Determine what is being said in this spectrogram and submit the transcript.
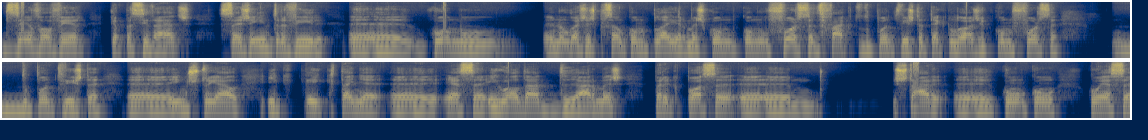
desenvolver capacidades, seja intervir uh, uh, como, eu não gosto da expressão como player, mas como, como força de facto do ponto de vista tecnológico, como força do ponto de vista uh, industrial e que, e que tenha essa igualdade de armas para que possa estar com, com, com essa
